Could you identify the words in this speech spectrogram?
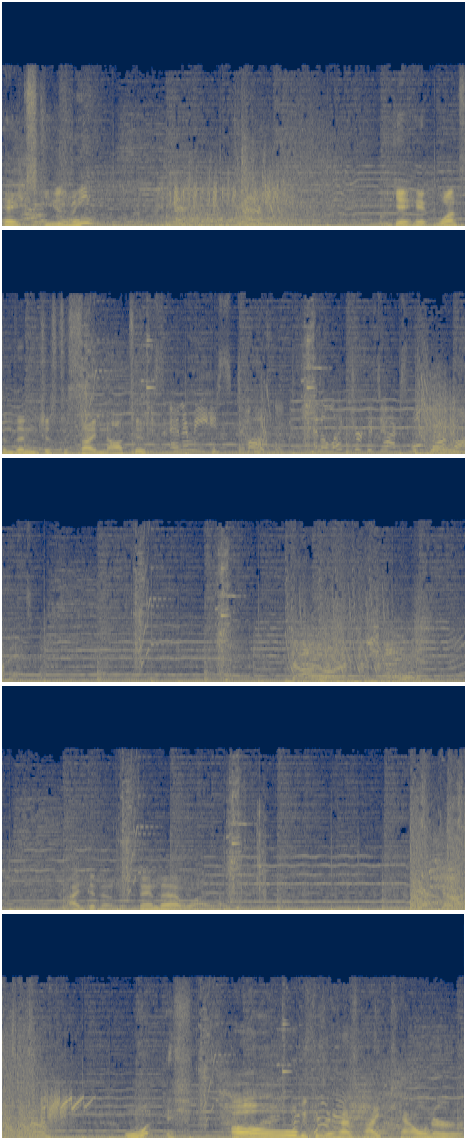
Excuse me? You get hit once and then just decide not to? This enemy is tough, and electric attacks won't work on it. I didn't understand that. Why? What? Oh, because it has high counter.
